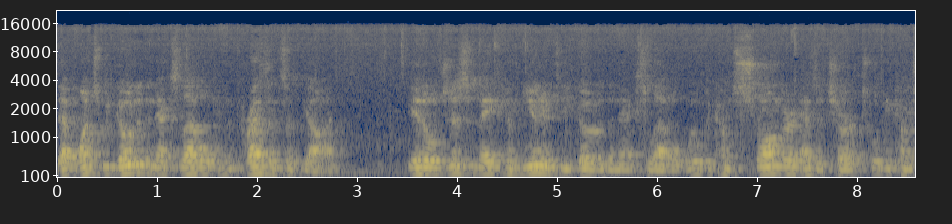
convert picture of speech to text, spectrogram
that once we go to the next level in the presence of God, it'll just make community go to the next level. We'll become stronger as a church. We'll become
